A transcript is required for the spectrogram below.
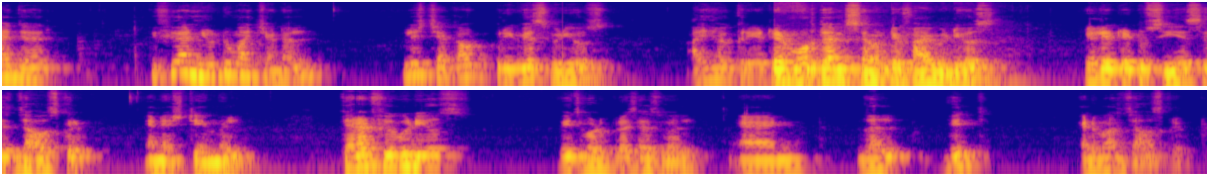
Hi there. If you are new to my channel, please check out previous videos. I have created more than 75 videos related to CSS, JavaScript and HTML. There are few videos with WordPress as well and Gulp with advanced JavaScript.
